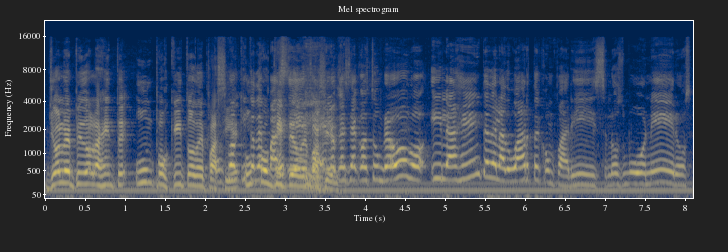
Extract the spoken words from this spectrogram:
yo le pido a la gente un poquito de paciencia. Un poquito, de, paciencia. Es lo que se acostumbra, Hugo. Y la gente de la Duarte con París, los buhoneros,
